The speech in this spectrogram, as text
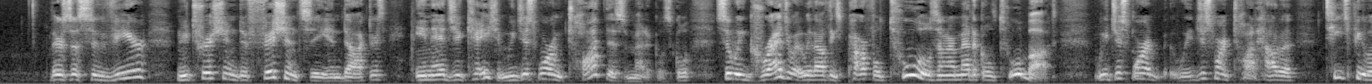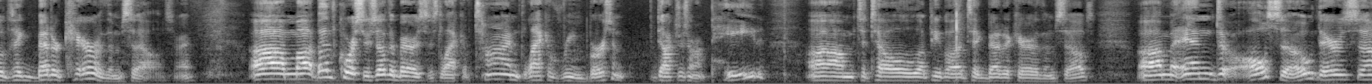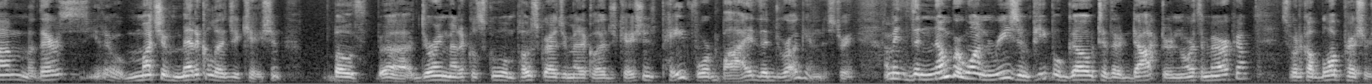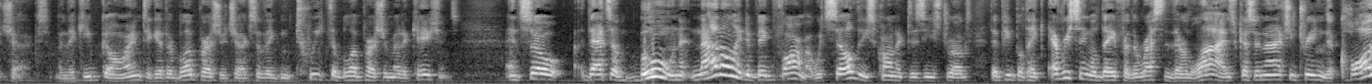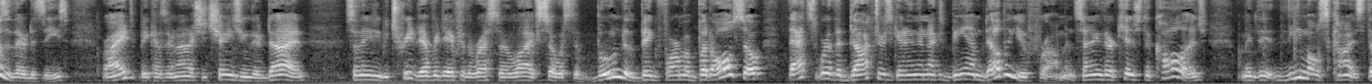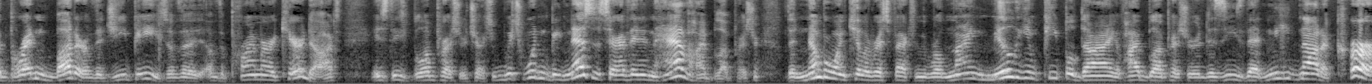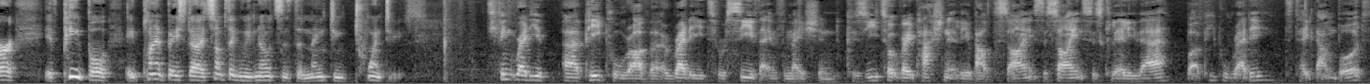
there's a severe nutrition deficiency in doctors in education. We just weren't taught this in medical school, so we graduate without these powerful tools in our medical toolbox. We just weren't we just weren't taught how to teach people to take better care of themselves, right? Um, uh, but of course, there's other barriers. There's lack of time, lack of reimbursement. Doctors aren't paid um, to tell people how to take better care of themselves. Um, and also, there's um, there's you know much of medical education, both uh, during medical school and postgraduate medical education, is paid for by the drug industry. I mean, the number one reason people go to their doctor in North America is what are called blood pressure checks, and they keep going to get their blood pressure checked so they can tweak the blood pressure medications. And so that's a boon not only to big pharma, which sell these chronic disease drugs that people take every single day for the rest of their lives because they're not actually treating the cause of their disease, right? Because they're not actually changing their diet so they need to be treated every day for the rest of their life. So it's the boon to the big pharma, but also that's where the doctor's getting their next BMW from and sending their kids to college. I mean, the, the most common, it's the bread and butter of the GPs of the of the primary care docs is these blood pressure checks, which wouldn't be necessary if they didn't have high blood pressure. The number one killer risk factor in the world: nine million people dying of high blood pressure, a disease that need not occur if people ate plant-based diet, something we've known since the 1920s do you think ready uh, people rather are ready to receive that information? Because you talk very passionately about the science. The science is clearly there, but are people ready to take that on board?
